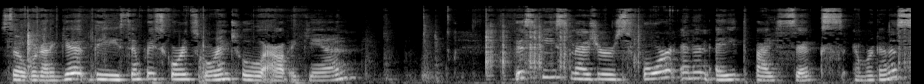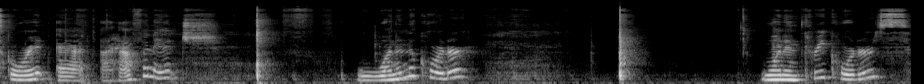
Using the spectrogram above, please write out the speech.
So we're gonna get the Simply Scored scoring tool out again. This piece measures four and an eighth by six, and we're gonna score it at a half an inch, one and a quarter, one and three quarters,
